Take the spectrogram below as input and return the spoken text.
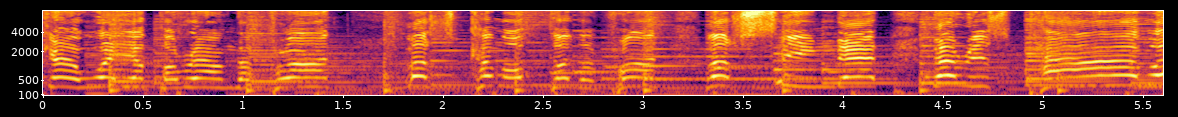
Make our way up around the front. Let's come up to the front. Let's sing that. There is power,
